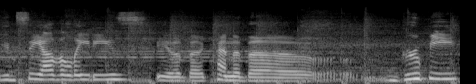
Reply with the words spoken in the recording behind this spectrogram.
you'd see all the ladies, you know, the kind of the groupie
